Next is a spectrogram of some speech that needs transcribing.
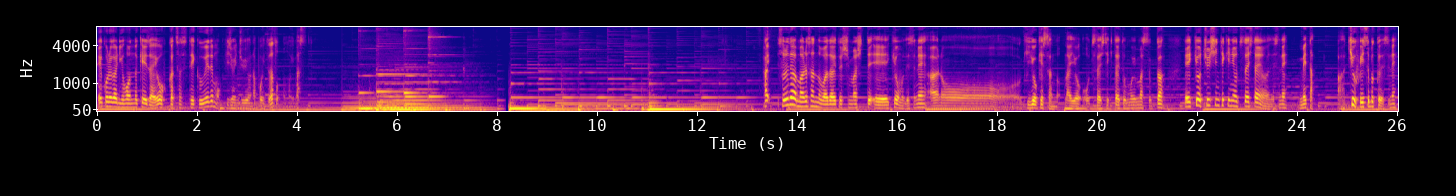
えー、これが日本の経済を復活させていく上でも非常に重要なポイントだと思います。はい。それでは、丸さんの話題としまして、えー、今日もですね、あのー、企業決算の内容をお伝えしていきたいと思いますが、えー、今日中心的にお伝えしたいのはですね、メタ、あ旧 Facebook ですね、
